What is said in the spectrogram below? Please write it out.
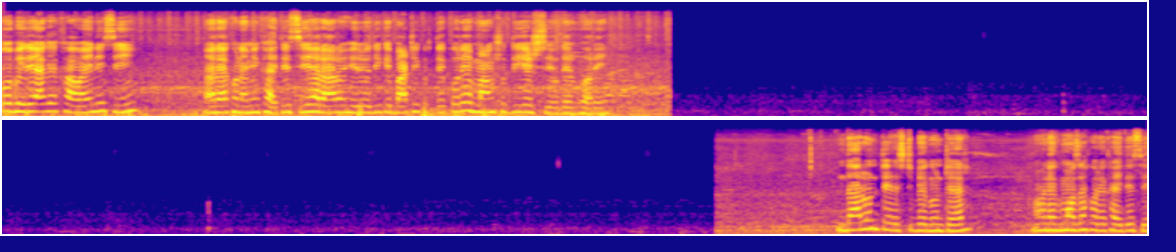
ও বেড়ে আগে খাওয়াই নিছি। আর এখন আমি খাইতেছি আর আরও হিরো দিকে বাটি করতে করে মাংস দিয়ে এসছি ওদের ঘরে। দারুণ টেস্ট বেগুনটার। অনেক মজা করে খাইতেছি।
